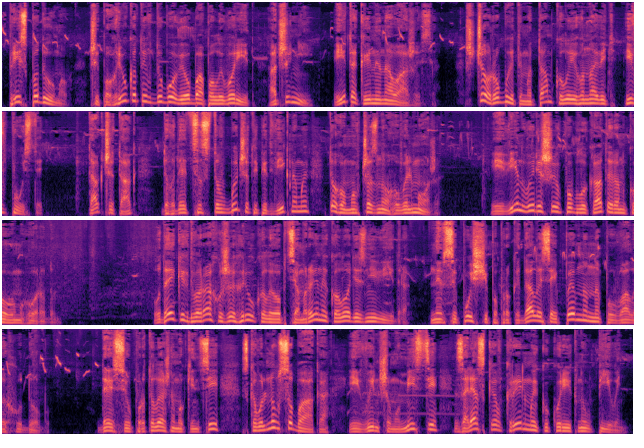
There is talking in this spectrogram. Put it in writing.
Пріск подумав, чи погрюкати в дубові обапали воріт, а чи ні, і таки не наважився. Що робитиме там, коли його навіть і впустять? Так чи так доведеться стовбичити під вікнами того мовчазного вельможа. І він вирішив поблукати ранковим городом. У деяких дворах уже грюкали об цямрини колодязні відра, невсипущі попрокидалися і певно напували худобу. Десь у протилежному кінці скавульнув собака, і в іншому місці заляскав крильми й кукурікнув півень.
